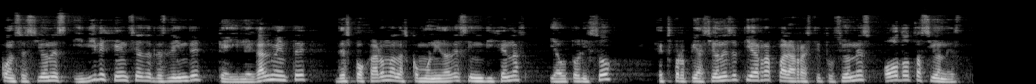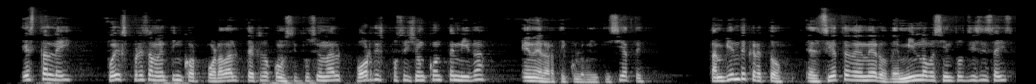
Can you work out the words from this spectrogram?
concesiones y diligencias de deslinde que ilegalmente despojaron a las comunidades indígenas y autorizó expropiaciones de tierra para restituciones o dotaciones. Esta ley fue expresamente incorporada al texto constitucional por disposición contenida en el artículo 27. También decretó, el 7 de enero de 1916,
